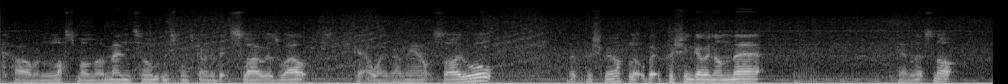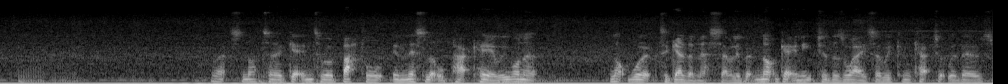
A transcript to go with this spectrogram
car and lost my momentum. This one's going a bit slow as well. Get away around the outside wall. Don't push me off. A little bit of pushing going on there. Again let's not let's not uh, get into a battle in this little pack here. We want to not work together necessarily, but not get in each other's way, so we can catch up with those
